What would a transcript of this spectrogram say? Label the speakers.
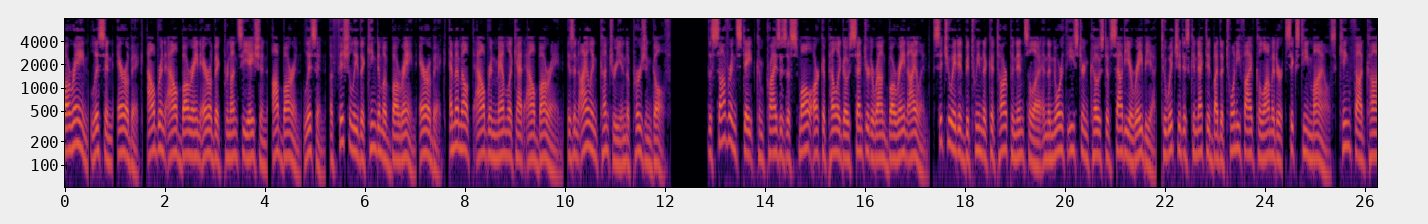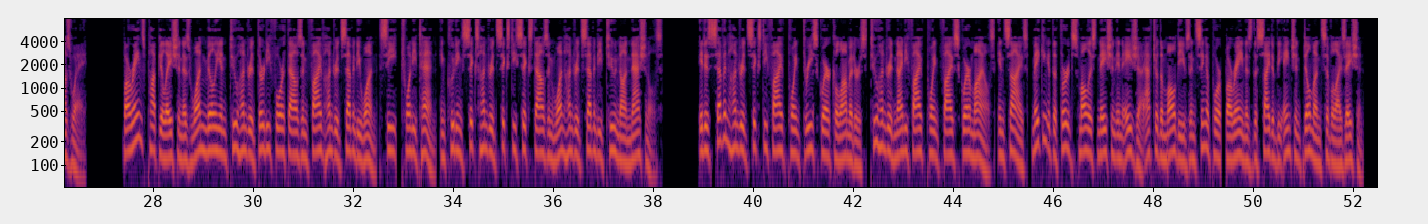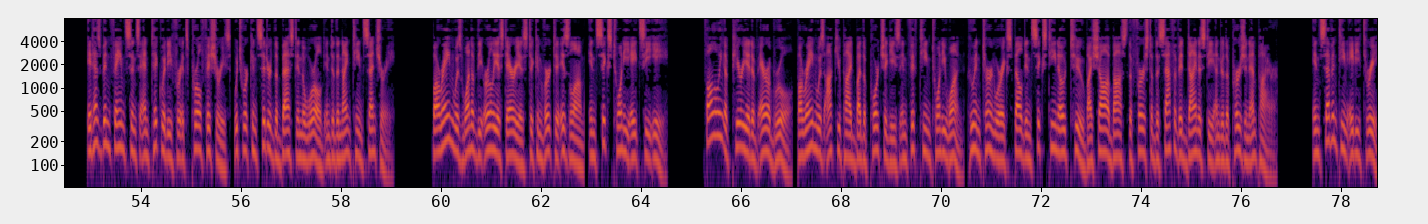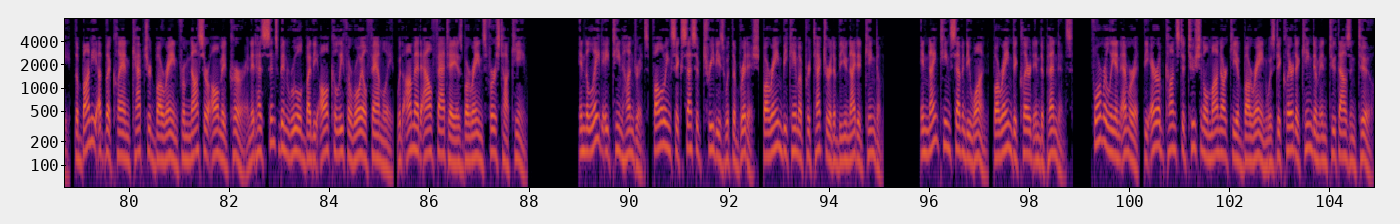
Speaker 1: Bahrain listen, Arabic, Albran al-Bahrain Arabic pronunciation, a Bahrain listen, officially the Kingdom of Bahrain Arabic, Mmelt Albran Mamlakat al-Bahrain, is an island country in the Persian Gulf. The sovereign state comprises a small archipelago centered around Bahrain Island, situated between the Qatar Peninsula and the northeastern coast of Saudi Arabia, to which it is connected by the 25-kilometre King Fahd Causeway. Bahrain's population is 1,234,571 c. 2010, including 666,172 non-nationals. It is 765.3 square kilometers, 295.5 square miles in size, making it the third smallest nation in Asia after the Maldives and Singapore. Bahrain is the site of the ancient Dilmun civilization. It has been famed since antiquity for its pearl fisheries, which were considered the best in the world into the 19th century. Bahrain was one of the earliest areas to convert to Islam, in 628 CE. Following a period of Arab rule, Bahrain was occupied by the Portuguese in 1521, who in turn were expelled in 1602 by Shah Abbas I of the Safavid dynasty under the Persian Empire. In 1783, the Bani Utbah clan captured Bahrain from Nasser al-Madkur and it has since been ruled by the al-Khalifa royal family, with Ahmed al-Fateh as Bahrain's first hakim. In the late 1800s, following successive treaties with the British, Bahrain became a protectorate of the United Kingdom. In 1971, Bahrain declared independence. Formerly an emirate, the Arab constitutional monarchy of Bahrain was declared a kingdom in 2002.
